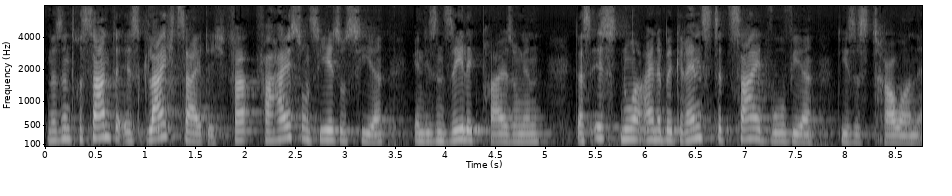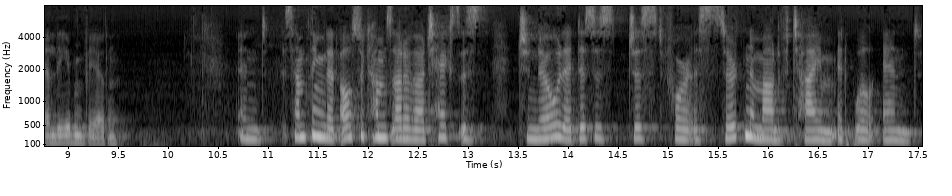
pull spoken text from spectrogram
Und das Interessante ist, gleichzeitig ver verheißt uns Jesus hier in diesen Seligpreisungen, das ist nur eine begrenzte Zeit, wo wir dieses Trauern erleben werden. And something that also comes out of our text is to know that this is just for a certain amount of time, it will end.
